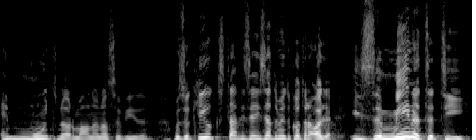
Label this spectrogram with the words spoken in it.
é muito normal na nossa vida. Mas aqui o que se está a dizer é exatamente o contrário. Olha, examina-te a ti.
